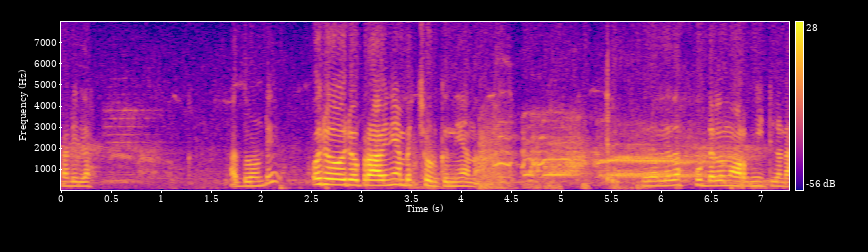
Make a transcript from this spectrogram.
കണ്ടില്ല? അതുകൊണ്ട് ഓരോ ഓരോ പ്രാവിനെ ഞാൻ വെച്ച് കൊടുക്കുന്നതാണ് നല്ലതാ ഫുഡെല്ലാം നിറഞ്ഞിട്ട് കണ്ട.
